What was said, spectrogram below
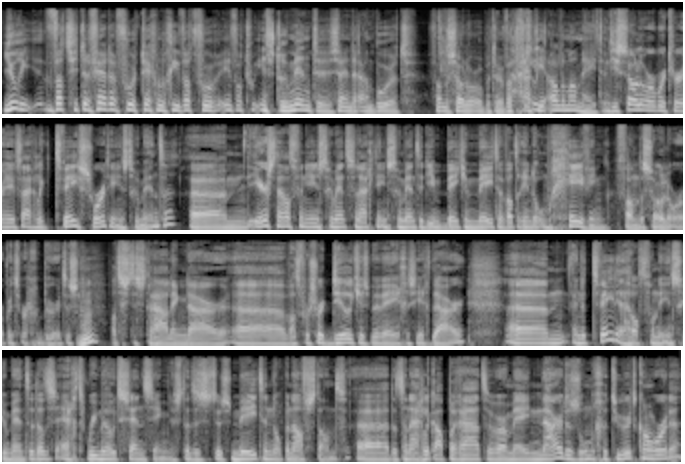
Juri, wat zit er verder voor technologie? Wat voor, wat voor instrumenten zijn er aan boord van de Solar Orbiter? Wat gaat die allemaal meten? Die Solar Orbiter heeft eigenlijk twee soorten instrumenten. Um, de eerste helft van die instrumenten zijn eigenlijk de instrumenten die een beetje meten wat er in de omgeving van de Solar Orbiter gebeurt. Dus hm? wat is de straling daar? Uh, wat voor soort deeltjes bewegen zich daar? Um, en de tweede helft van de instrumenten, dat is echt remote sensing. Dus dat is dus meten op een afstand. Uh, dat zijn eigenlijk apparaten waarmee naar de zon getuurd kan worden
